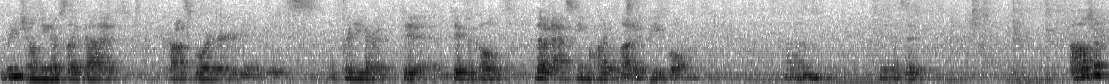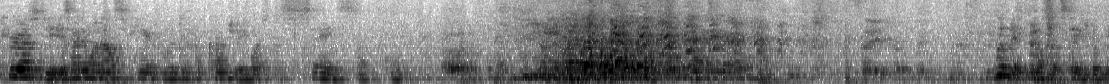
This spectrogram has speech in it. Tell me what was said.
regional meetups like that, cross border, it's pretty hard, di- difficult without asking quite a lot of people. Um, that's it. Out of curiosity, is there anyone else here from a different country who wants to say something? Say something. We'll make them on stage, will we?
